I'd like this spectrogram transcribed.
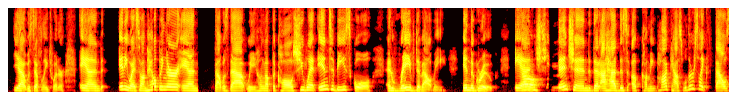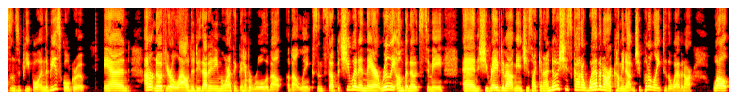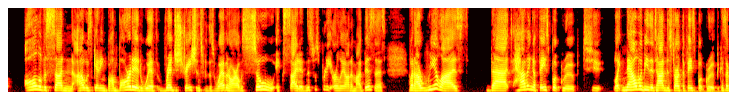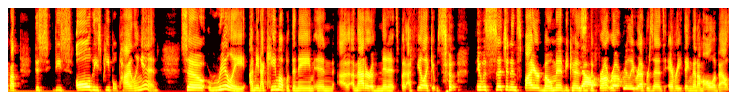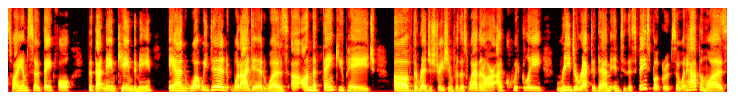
yeah, it was definitely Twitter. And anyway, so I'm helping her and that was that. We hung up the call. She went into B school and raved about me in the group. And oh. she mentioned that I had this upcoming podcast. Well, there's like thousands of people in the B school group. And I don't know if you're allowed to do that anymore. I think they have a rule about, about links and stuff, but she went in there really unbeknownst to me and she raved about me and she's like, and I know she's got a webinar coming up and she put a link to the webinar. Well, all of a sudden I was getting bombarded with registrations for this webinar. I was so excited. And this was pretty early on in my business, but I realized that having a Facebook group to like now would be the time to start the Facebook group because I've got this, these, all these people piling in. So really, I mean, I came up with the name in a, a matter of minutes, but I feel like it was so, it was such an inspired moment because yeah. the front row really represents everything that I'm all about. So I am so thankful that that name came to me. And what we did, what I did was uh, on the thank you page, of the registration for this webinar, I quickly redirected them into this Facebook group. So what happened was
